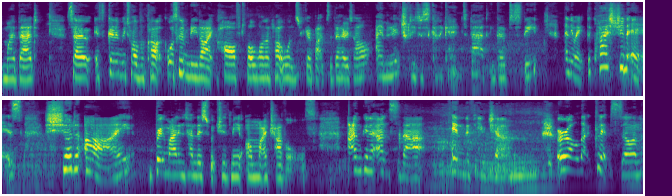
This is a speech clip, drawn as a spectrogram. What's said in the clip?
my bed. So it's going to be 12 o'clock, it's going to be like half 12, 1 o'clock once we go back to the hotel. I'm literally just going to get into bed and go to sleep. Anyway, the question is, should I bring my Nintendo Switch with me on my travels? I'm going to answer that in the future. Roll that clip, son.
